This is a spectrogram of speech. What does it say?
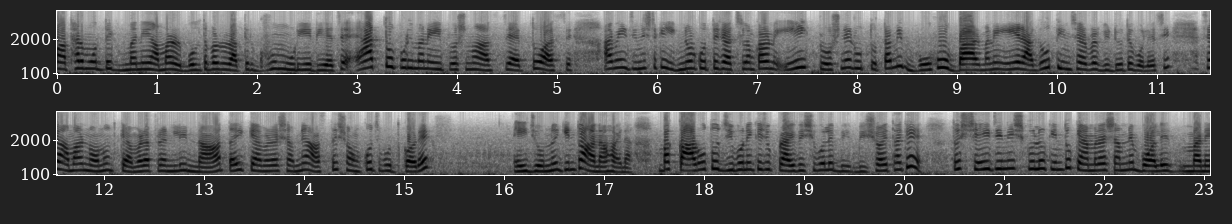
মাথার মধ্যে মানে আমার বলতে পারো রাতের ঘুম উড়িয়ে দিয়েছে, এত পরিমাণে এই প্রশ্ন আসছে, এত আসছে। আমি এই জিনিসটাকে ইগনোর করতে যাচ্ছিলাম কারণ এই প্রশ্নের উত্তরটা আমি বহুবার মানে এর আগেও তিন চারবার ভিডিওতে বলেছি যে আমার ননদ ক্যামেরা ফ্রেন্ডলি না, তাই ক্যামেরার সামনে আসতে সংকোচ বোধ করে। এই জন্যই কিন্তু আনা হয় না। বা কারও তো জীবনে কিছু প্রাইভেসি বলে বিষয় থাকে, তো সেই জিনিসগুলো কিন্তু ক্যামেরার সামনে বলে মানে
